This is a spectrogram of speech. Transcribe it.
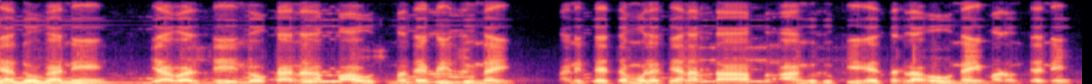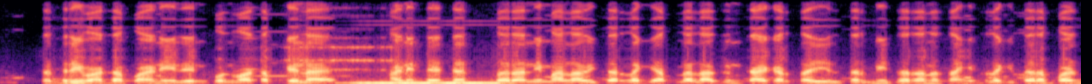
या दोघांनी या वर्षी लोकांना पाऊसमध्ये भिजू नये. आणि त्याच्यामुळे त्यांना ताप अंगदुखी हे सगळं होऊ नये म्हणून त्यांनी छत्री वाटप आणि रेनकोट वाटप केलं आहे आणि त्याच्यात सरांनी मला विचारलं की आपल्याला अजून काय करता येईल? तर मी सरांना सांगितलं की सर आपण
